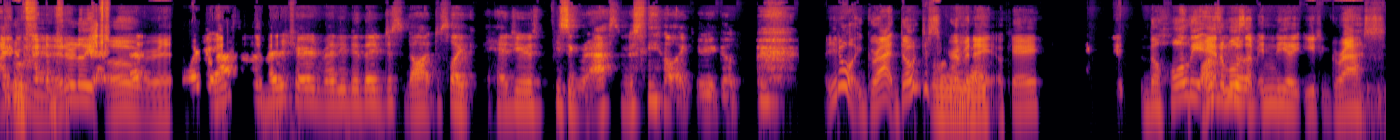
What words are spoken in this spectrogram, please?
I'm literally over it. When you asked for the vegetarian menu, did they just not just like hand you a piece of grass and just you know like here you go? You know what? Gra- don't Oh discriminate, okay? The holy Honestly, animals the- of India eat grass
